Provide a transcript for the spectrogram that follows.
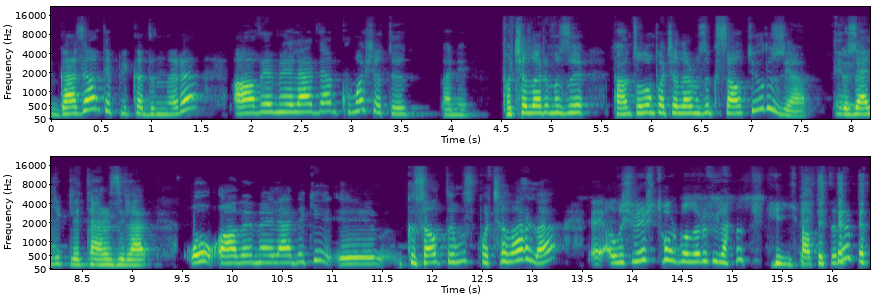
Gaziantep'li kadınlara AVM'lerden kumaş atı hani paçalarımızı, pantolon paçalarımızı kısaltıyoruz ya. Evet. Özellikle terziler. O AVM'lerdeki e, kısalttığımız paçalarla e, alışveriş torbaları falan yaptırıp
